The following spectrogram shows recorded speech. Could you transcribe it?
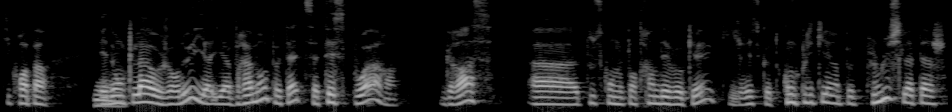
tu crois pas. Et mm. donc là, aujourd'hui, il y, y, a vraiment peut-être cet espoir grâce à tout ce qu'on est en train d'évoquer, qui risque de compliquer un peu plus la tâche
